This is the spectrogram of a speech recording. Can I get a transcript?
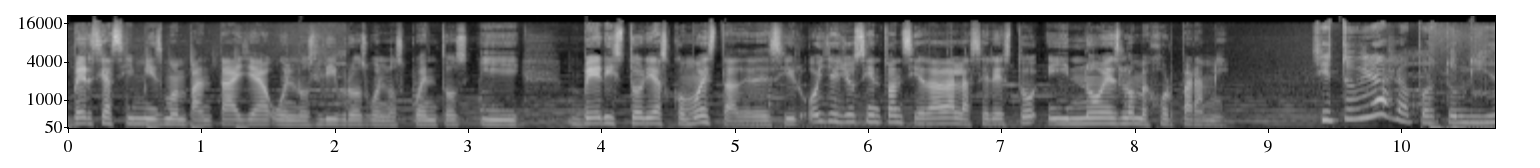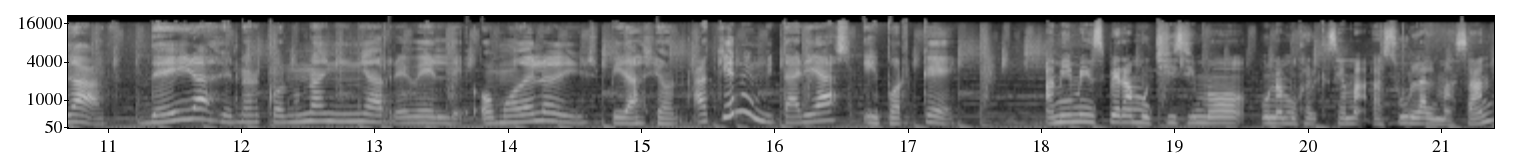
verse a sí mismo en pantalla o en los libros o en los cuentos y ver historias como esta, de decir, oye, yo siento ansiedad al hacer esto y no es lo mejor para mí. Si tuvieras la oportunidad de ir a cenar con una niña rebelde o modelo de inspiración, ¿a quién invitarías y por qué? A mí me inspira muchísimo una mujer que se llama Azul Almazán.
